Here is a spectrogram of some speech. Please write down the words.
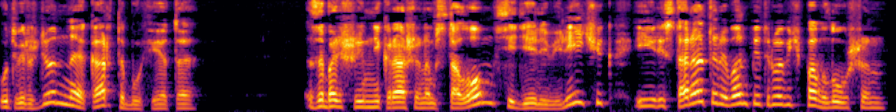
утвержденная карта буфета — за большим некрашенным столом сидели Величик и ресторатор Иван Петрович Павлушин,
